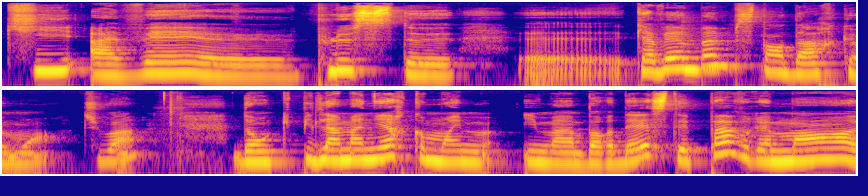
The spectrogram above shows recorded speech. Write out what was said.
qui avaient euh, plus de, euh, qui avaient un même standard que moi, tu vois. Donc, puis de la manière comment ils m'abordaient, c'était pas vraiment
